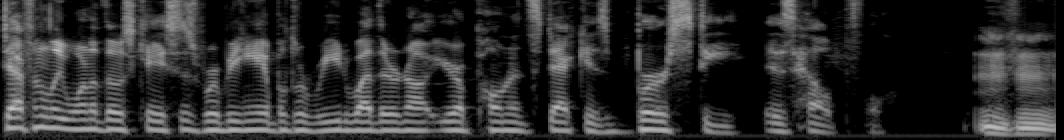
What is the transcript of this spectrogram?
definitely one of those cases where being able to read whether or not your opponent's deck is bursty is helpful. Mm-hmm.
